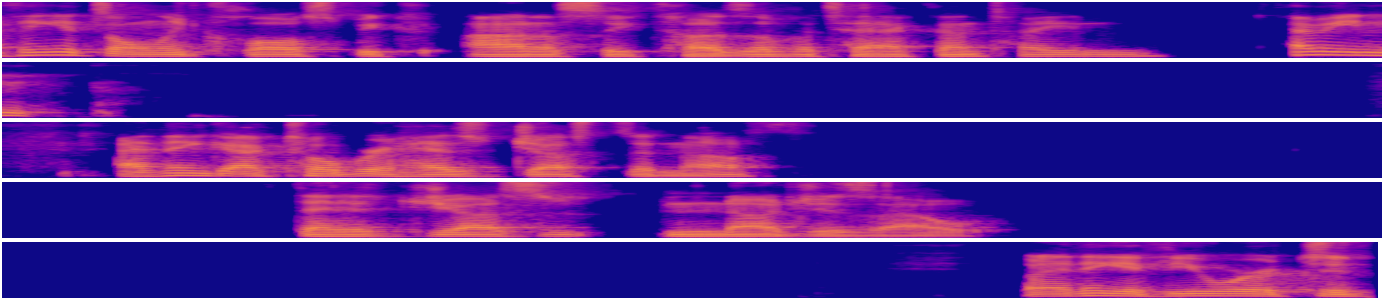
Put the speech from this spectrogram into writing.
I think it's only close because honestly because of Attack on Titan. I mean, I think October has just enough that it just nudges out. But I think if you were to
